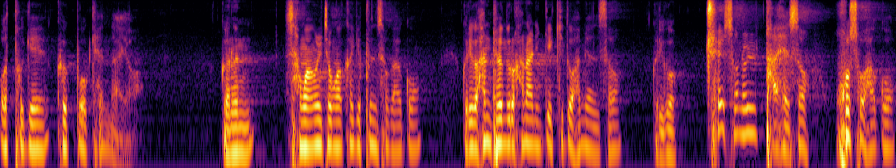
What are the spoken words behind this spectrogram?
어떻게 극복했나요? 그는 상황을 정확하게 분석하고 그리고 한편으로 하나님께 기도하면서 그리고 최선을 다해서 호소하고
